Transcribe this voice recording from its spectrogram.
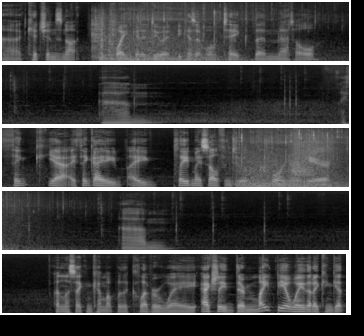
Uh, kitchen's not quite going to do it because it won't take the metal. Um, I think, yeah, I think I, I played myself into a corner here. Um, unless I can come up with a clever way. Actually, there might be a way that I can get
